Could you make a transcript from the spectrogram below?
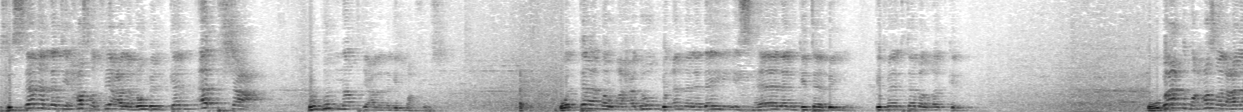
في السنة التي حصل فيها على نوبل كان أبشع هجوم نقدي على نجيب محفوظ. واتهموا أحدهم بأن لديه إسهالا كتابيا. كفاية كتابة لغاية كده؟ وبعد ما حصل على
